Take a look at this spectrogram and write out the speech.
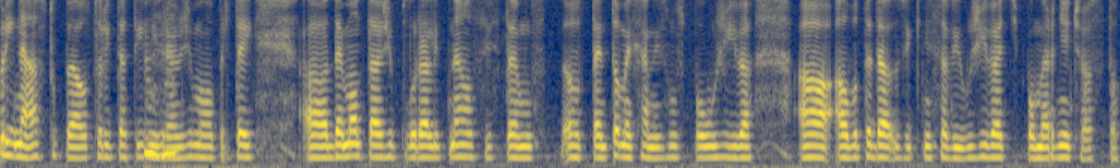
pri nástupe autoritatívnych mm-hmm. režimov, pri tej demontáži pluralitného systému uh, tento mechanizmus používa, a, alebo teda zvykne sa využívať pomerne často.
